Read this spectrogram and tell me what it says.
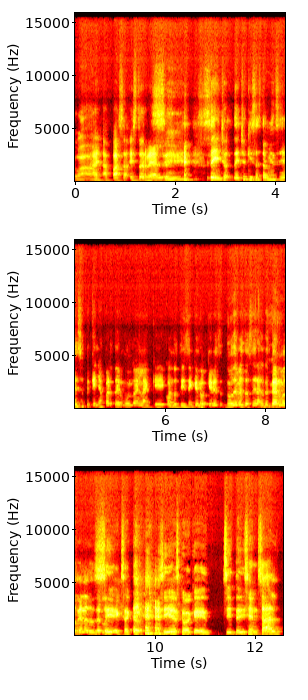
wow. Ah, pasa, esto es real. Sí, de, Hecho, de hecho, quizás también sea esa pequeña parte del mundo en la que cuando te dicen que no quieres, no debes de hacer algo, te dan más ganas de hacerlo. Sí, exacto. Sí, es como que si te dicen sal,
